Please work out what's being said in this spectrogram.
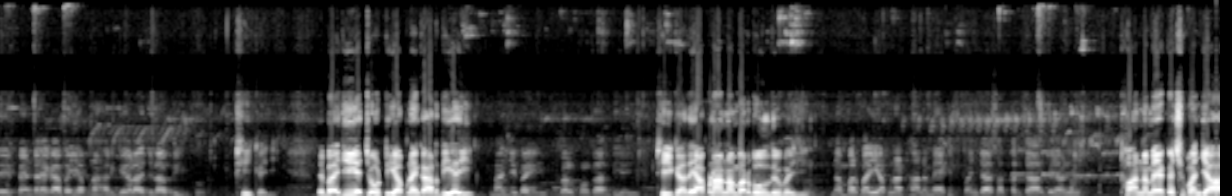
ਤੇ ਪਿੰਡ ਹੈਗਾ ਬਾਈ ਆਪਣਾ ਹਰਗੇ ਵਾਲਾ ਜ਼ਿਲ੍ਹਾ ਫਰੀਦਕੋਟ। ਠੀਕ ਹੈ ਜੀ। ਤੇ ਬਾਈ ਜੀ ਇਹ ਝੋਟੀ ਆਪਣੇ ਘਰ ਦੀ ਹੈ ਜੀ? ਹਾਂਜੀ ਬਾਈ ਬਿਲਕੁਲ ਘਰ ਦੀ ਹੈ ਜੀ। ਠੀਕ ਹੈ ਤੇ ਆਪਣਾ ਨੰਬਰ ਬੋਲ ਦਿਓ ਬਾਈ ਜੀ। ਨੰਬਰ ਬਾਈ ਆਪਣਾ 9815570442 9856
